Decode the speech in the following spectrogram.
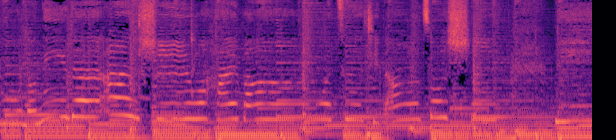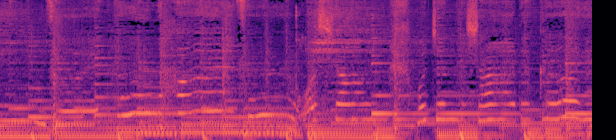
不懂你的暗示。我还把我自己当作是你最疼的孩子。我想我真的傻的可以，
